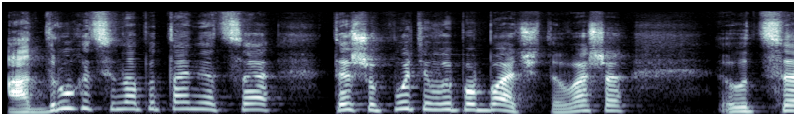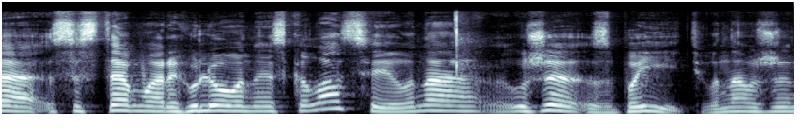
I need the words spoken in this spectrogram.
А друга ціна питання це те, що потім ви побачите. Ваша оця система регульованої ескалації, вона вже збоїть, вона вже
